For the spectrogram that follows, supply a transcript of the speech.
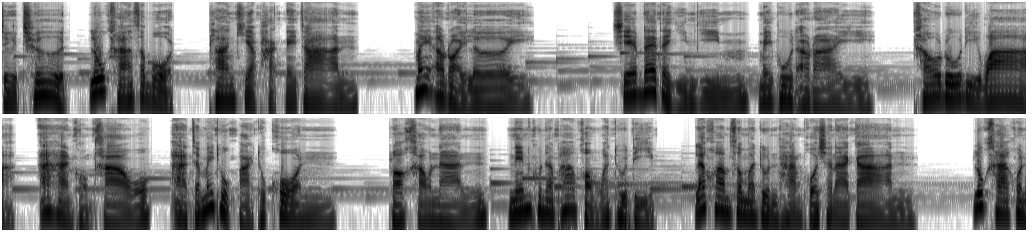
จืดชืด ลูกค้าสบดพลางเขี่ยผักในจาน ไม่อร่อยเลย เชฟได้แต่ยิ้มยิ้มไม่พูดอะไร เขารู้ดีว่าอาหารของเขาอาจจะไม่ถูกปากทุกคน เพราะเขานั้นเน้นคุณภาพของวัตถุดิบ และความสมดุลทางโภชนาการ ลูกค้าคน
